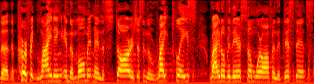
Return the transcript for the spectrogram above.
the, the, perfect lighting in the moment, man, the star is just in the right place, right over there, somewhere off in the distance.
